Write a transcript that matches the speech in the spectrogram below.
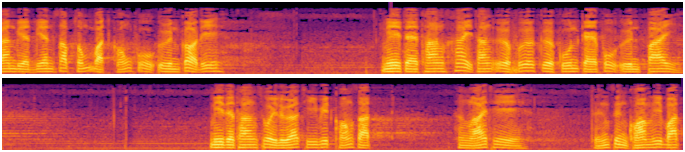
การเบียดเบียนทรัพย์สมบัติของผู้อื่นก็ดี มีแต่ทางให้ทางเอื้อเฟื้อเกื้อกูลแก่ผู้อื่นไป มีแต่ทางช่วยเหลือชีวิตของสัตว์ทั้งหลายที่ถึงซึ่งความวิบัติ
